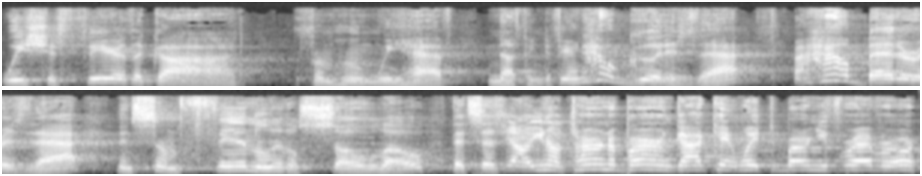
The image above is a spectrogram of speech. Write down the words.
We should fear the God from whom we have nothing to fear. And how good is that? How better is that than some thin little solo that says, oh, you know, turn or burn, God can't wait to burn you forever. Or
